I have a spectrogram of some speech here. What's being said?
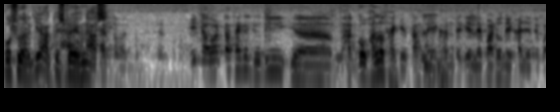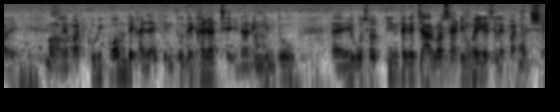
পশু আর কি আকৃষ্ট হয়ে এখানে আসে। এই টাওয়ারটা থাকে যদি আহ, ভাগ্য ভালো থাকে তাহলে এখান থেকে লেপার্ডও দেখা যেতে পারে। লেপার্ড খুবই কম দেখা যায় কিন্তু দেখা যাচ্ছে। ইদানিং কিন্তু এবছর তিন থেকে চারবার সাইডিং হয়ে গেছে লেপার্ড আচ্ছা।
